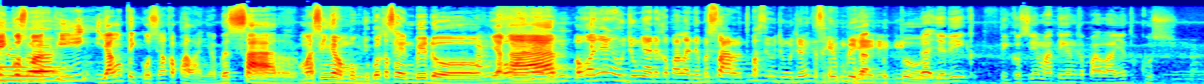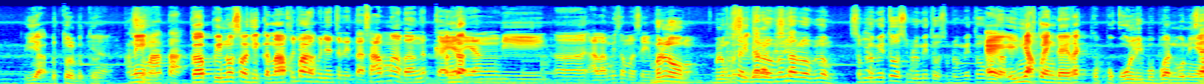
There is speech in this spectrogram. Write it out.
Tikus mati yang tikusnya kepalanya besar. Masih nyambung juga ke SNB dong, ya kan? Pokoknya, pokoknya yang ujungnya ada kepalanya besar itu pasti ujung-ujungnya ke sembe. Ya, betul. Enggak, jadi tikusnya mati kan kepalanya tikus. Iya, betul betul. Ya, Nih, mata. ke Pinus lagi Aku juga kenapa? punya cerita sama banget kayak Enggak. yang dialami sama sembe. Belum, belum ke situ. Bentar lo, bentar lo, belum. Sebelum itu, sebelum itu, sebelum itu. Eh, ini aku yang direct kupukuli bubuanmu nih ya.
